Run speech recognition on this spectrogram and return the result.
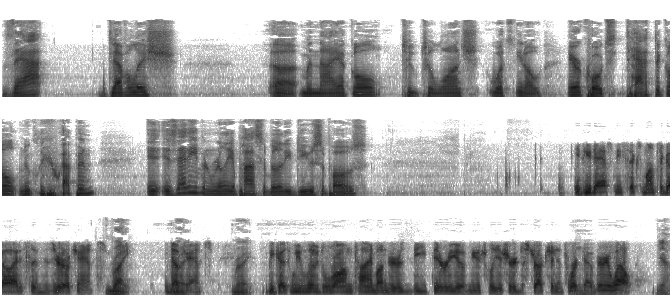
that devilish, uh, maniacal to to launch what's you know air quotes tactical nuclear weapon? Is, is that even really a possibility? Do you suppose? If you'd asked me six months ago, I'd have said zero chance. Right. No Right. chance. Right. Because we lived a long time under the theory of mutually assured destruction. It's worked out very well. Yeah.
